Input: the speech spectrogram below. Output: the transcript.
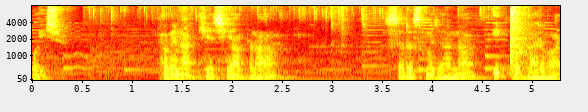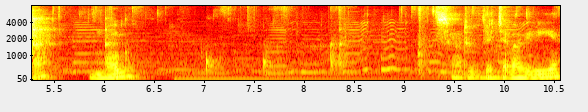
હોય છે. હવે નાખીએ છીએ આપણા સરસ મજાના એક વઘારવાળા મગ. સારી રીતે ચલાવી લઈએ.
